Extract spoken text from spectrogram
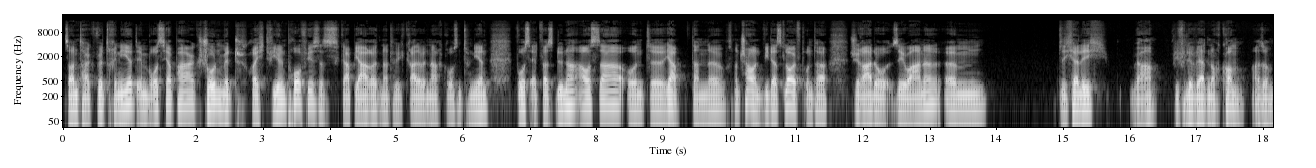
Sonntag wird trainiert im Borussia Park, schon mit recht vielen Profis. Es gab Jahre natürlich gerade nach großen Turnieren, wo es etwas dünner aussah. Und äh, ja, dann äh, muss man schauen, wie das läuft unter Gerardo Seoane. Ähm, sicherlich, ja, wie viele werden noch kommen? Also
